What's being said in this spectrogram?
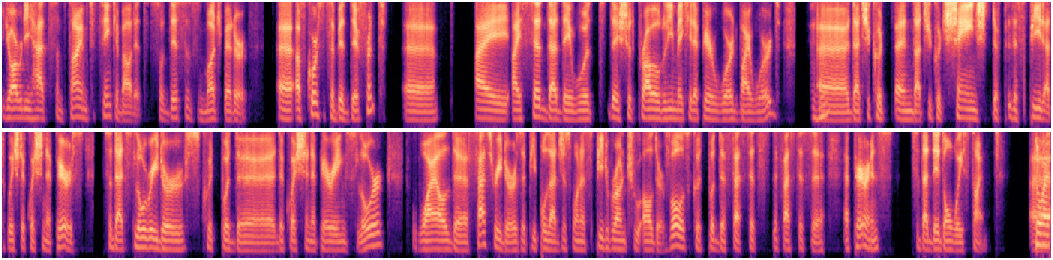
you already had some time to think about it. So this is much better. Uh, of course, it's a bit different. Uh, I I said that they would they should probably make it appear word by word. Uh, that you could and that you could change the, the speed at which the question appears, so that slow readers could put the the question appearing slower, while the fast readers, the people that just want to speed run through all their votes, could put the fastest the fastest uh, appearance, so that they don't waste time. So I Uh,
